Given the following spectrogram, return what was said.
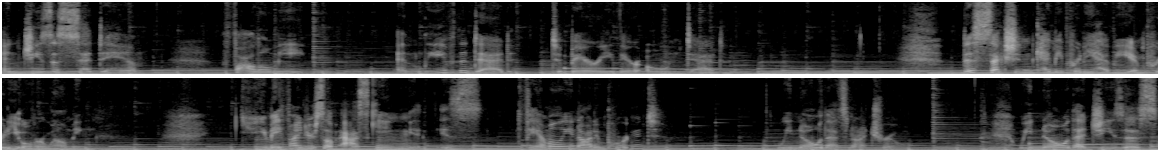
And Jesus said to him, Follow me, and leave the dead to bury their own dead. This section can be pretty heavy and pretty overwhelming. You may find yourself asking, is family not important? We know that's not true. We know that Jesus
